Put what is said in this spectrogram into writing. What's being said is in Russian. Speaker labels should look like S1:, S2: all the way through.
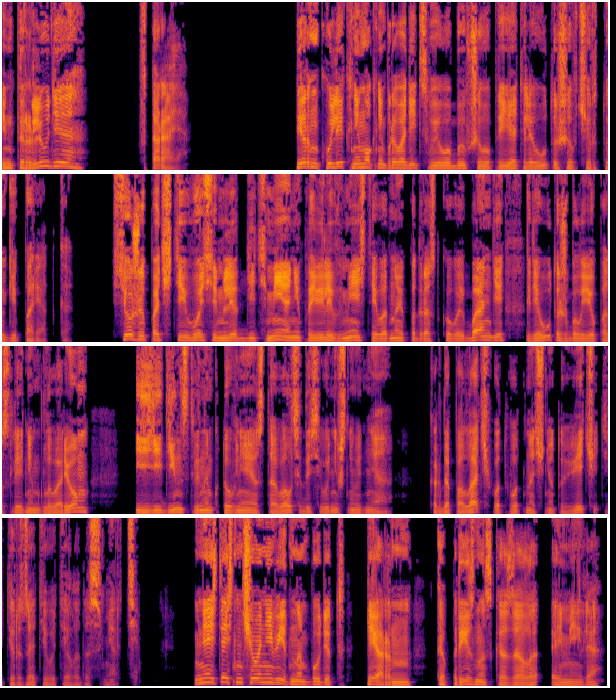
S1: Интерлюдия вторая. Перн Кулик не мог не проводить своего бывшего приятеля Утыша в чертоге порядка. Все же почти восемь лет детьми они провели вместе в одной подростковой банде, где Утыш был ее последним главарем и единственным, кто в ней оставался до сегодняшнего дня, когда палач вот-вот начнет увечить и терзать его тело до смерти. «Мне здесь ничего не видно будет, Перн», — капризно сказала Эмиля.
